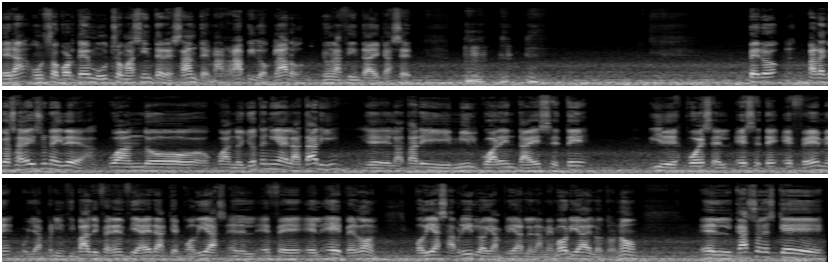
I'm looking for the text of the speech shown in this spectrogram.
era un soporte mucho más interesante, más rápido, claro, que una cinta de cassette. Pero para que os hagáis una idea, cuando, cuando yo tenía el Atari, el Atari 1040 ST, y después el ST-FM, cuya principal diferencia era que podías, el, F, el E, perdón, podías abrirlo y ampliarle la memoria, el otro no. El caso es que,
